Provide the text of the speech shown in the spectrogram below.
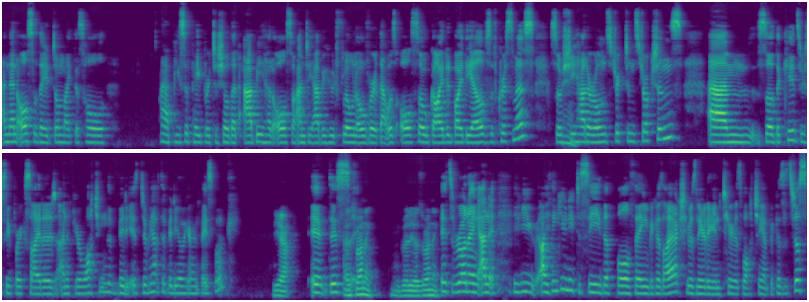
and then also they'd done like this whole uh, piece of paper to show that Abby had also Auntie Abby who'd flown over. That was also guided by the elves of Christmas. So she Hmm. had her own strict instructions. Um, so the kids are super excited. And if you're watching the video, do we have the video here on Facebook? Yeah. It, this It's running. The video's running. it's running, and if you, I think you need to see the full thing because I actually was nearly in tears watching it because it's just,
